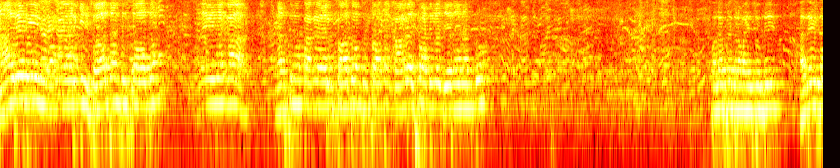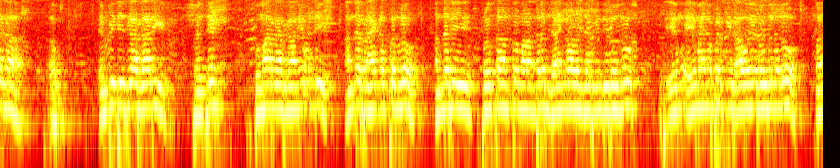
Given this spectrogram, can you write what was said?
నాగిరెడ్డి గారికి స్వాగతం సుస్వాగతం. అదేవిధంగా నరసింహ కాక గారికి స్వాగతం సుస్వాగతం. కాంగ్రెస్ పార్టీలో జాయిన్ అయినందుకు బలోపేతం అవుతుంది. అదేవిధంగా ఎంపీటీసీ గారు కానీ ప్రెసిడెంట్ కుమార్ గారు కానివ్వండి అందరి నాయకత్వంలో అందరి ప్రోత్సాహంతో మనందరం జాయిన్ కావడం జరిగింది ఈరోజు. ఏం ఏమైనప్పటికీ రాబోయే రోజులలో మన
